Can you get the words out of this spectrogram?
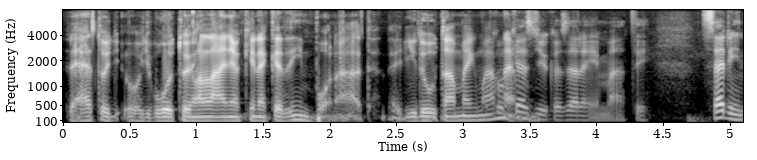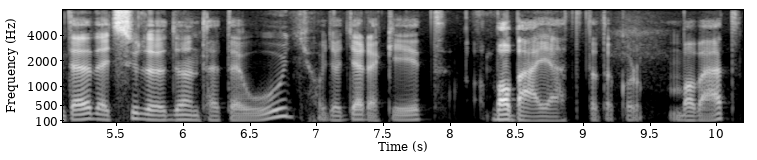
lehet, hogy, hogy volt olyan lány, akinek ez imponált, de egy idő után meg már Akkor nem. kezdjük az elején, Máté. Szerinted egy szülő dönthet-e úgy, hogy a gyerekét, a babáját, tehát akkor babát,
